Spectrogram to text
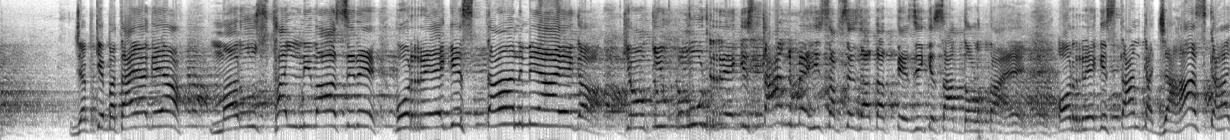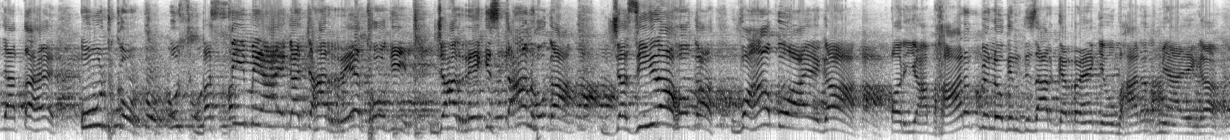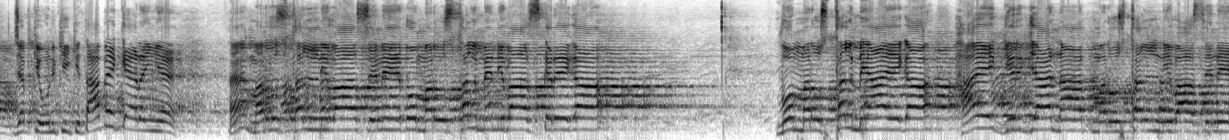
जबकि बताया गया, मरुस्थल निवास ने, वो रेगिस्तान में आएगा, क्योंकि ऊँट रेगिस्तान ही सबसे ज़्यादा तेज़ी के साथ दौड़ता है। और रेगिस्तान का जहाज़ कहा जाता है, ऊँट को उस बस्ती में आएगा जहाँ रेत होगी, जहाँ रेगिस्तान होगा, जजीरा होगा, वहाँ वो आएगा। और यह भारत में लोग इंतज़ार कर रहे हैं कि वो भारत में आएगा, जबकि उनकी किताबें कह रही हैं, है, मरुस्थल निवास ने वो मरुस्थल में निवास करेगा। वो मरुस्थल में आएगा। हाय गिरजानाथ मरुस्थल निवास ने।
